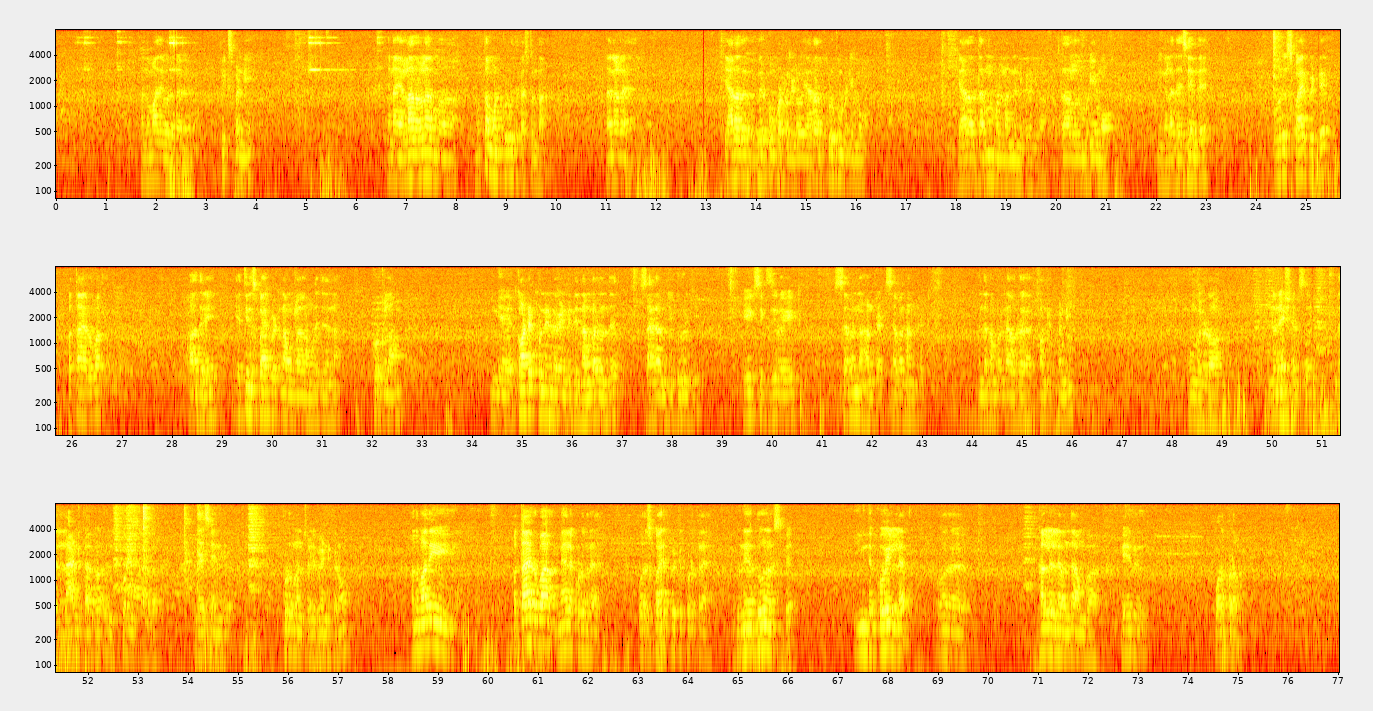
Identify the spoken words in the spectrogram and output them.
அந்த மாதிரி ஒரு ஃபிக்ஸ் பண்ணி ஏன்னா எல்லாரால மொத்த அமௌண்ட் கொடுக்குறது கஷ்டம்தான். அதனால் யாராவது விருப்பம் படுறீங்களோ யாராவது கொடுக்க முடியுமோ யாராவது தர்மம் பண்ணலான்னு நினைக்கிறீங்களோ யாரால முடியுமோ நீங்களாம் தயவுசெய்து ஒரு ஸ்கொயர் ஃபீட்டு பத்தாயிரரூபா மாதிரி எத்தனை ஸ்கொயர் ஃபீட்டுனா உங்களால் முடிஞ்சதுன்னா கொடுக்கலாம். இங்கே காண்டாக்ட் பண்ணிட வேண்டியது நம்பர் வந்து சாராம்ஜி Guruji eight six zero eight seven hundred seven hundred இந்த நம்பரில் அவரை காண்டாக்ட் பண்ணி உங்களோட டொனேஷன்ஸு இந்த லேண்டுக்காக இந்த கோயிலுக்காக தயவுசெய்து கொடுக்கணும்னு சொல்லி வேண்டிக்கிறோம். அந்த மாதிரி பத்தாயிரம் ரூபாய் மேலே கொடுக்குற ஒரு ஸ்கொயர் ஃபீட்டு கொடுக்குற டொனே டோனர்ஸ்க்கு இந்த கோயிலில் ஒரு கல்லில் வந்து அவங்க பேர் போடப்படும்.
